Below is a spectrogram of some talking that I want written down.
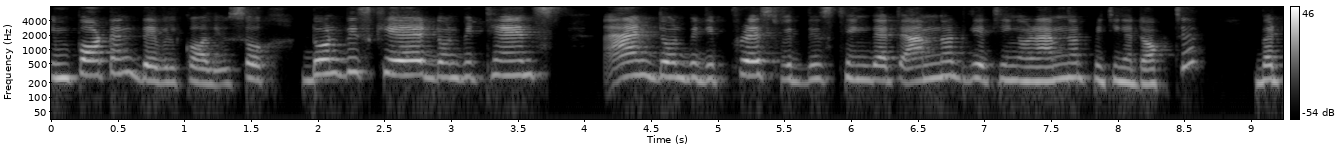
important they will call you. So don't be scared don't be tense and don't be depressed with this thing that i'm not getting or i'm not meeting a doctor but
